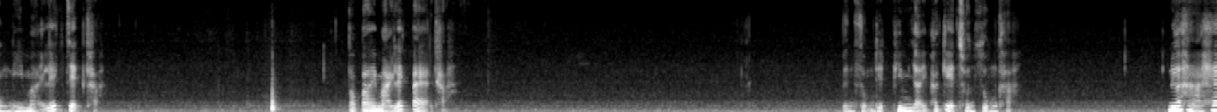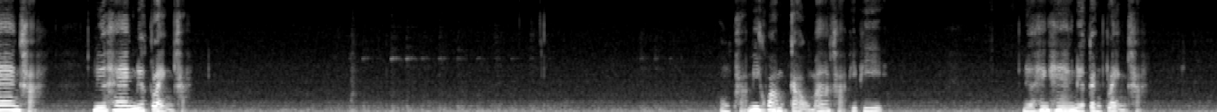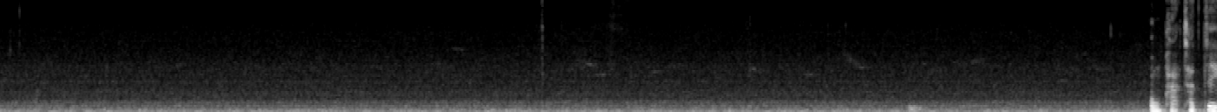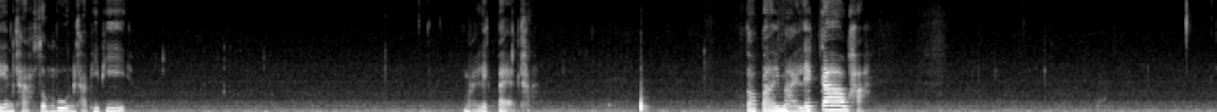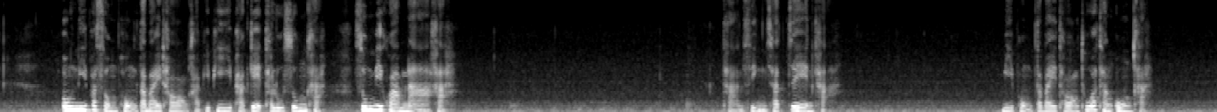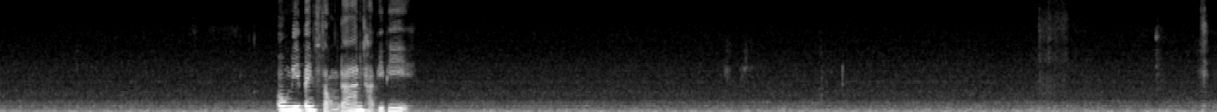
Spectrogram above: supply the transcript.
องค์นี้หมายเลข 7 ค่ะ ต่อไปหมายเลข 8 ค่ะ เป็นสมเด็จพิมพ์ใหญ่พระเกศชนซุ้มค่ะ เนื้อหาแห้งค่ะ เนื้อแห้งเนื้อแกล่งค่ะ พระมีความเก่ามากค่ะพี่พี่เนื้อแห้งๆ เนื้อแกล่งๆ ค่ะ องค์พระชัดเจนค่ะ สมบูรณ์ค่ะพี่ๆ ต่อไปหมายเลข 9 ค่ะ องค์นี้ผสมผงตะไบทองค่ะพี่ๆพระเกตทะลุซุ้มค่ะ ซุ้มมีความหนาค่ะ ฐานสิงชัดเจนค่ะ มีผงตะไบทองทั่วทั้งองค์ค่ะ องค์ นี้เป็นสองด้านค่ะพี่ๆ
